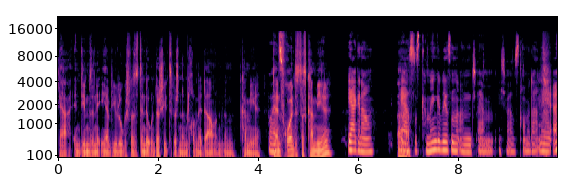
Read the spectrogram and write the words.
ja, in dem Sinne eher biologisch, was ist denn der Unterschied zwischen einem Dromedar und einem Kamel? Boah, Dein Freund ist das Kamel? Ja, genau. Aha. Er ist das Kamel gewesen und ähm, ich war das Dromedar. Nee, äh,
